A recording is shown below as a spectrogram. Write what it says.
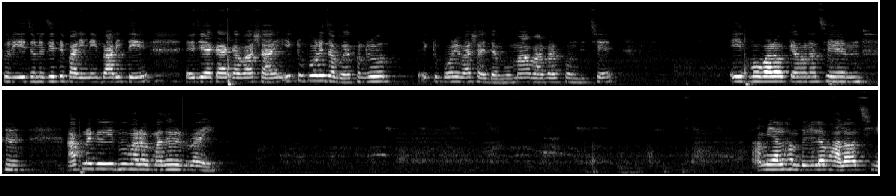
করি, এই জন্য যেতে পারিনি বাড়িতে। এই যে একা একা বাসায়, একটু পরে যাব এখন রোদ, একটু পরে বাসায় যাব। মা বারবার ফোন দিচ্ছে। ঈদ মুবারক, কেমন আছেন? আপনাকে ঈদ মুবারক মাজারুল ভাই। আমি আলহামদুলিল্লাহ ভালো আছি।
